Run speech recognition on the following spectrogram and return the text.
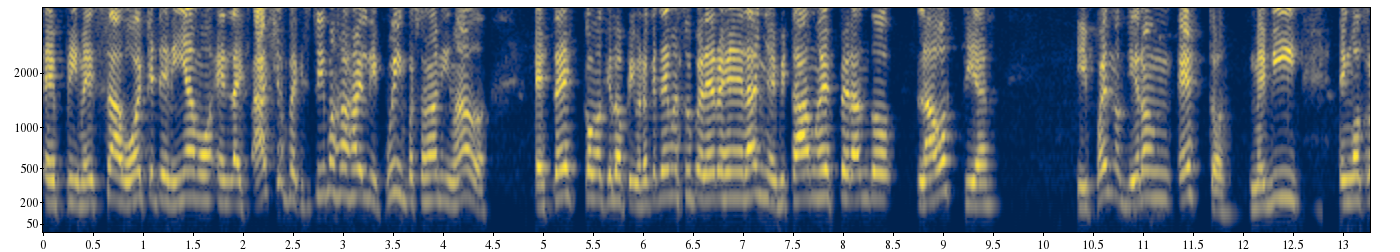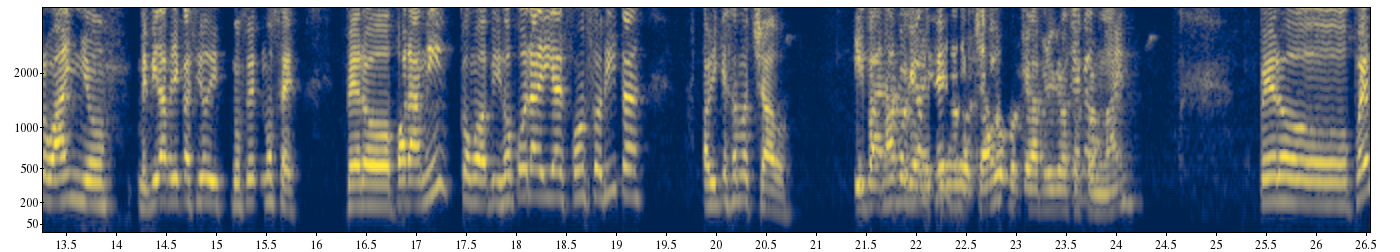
el primer sabor que teníamos en live action, porque si tuvimos a Harley Quinn, pues son animados. Este es como que lo primero que tenemos superhéroes en el año y estábamos esperando la hostia y pues nos dieron esto. Me vi en otro año, me vi la película ha sido, no sé, no sé. Pero para mí, como dijo por ahí Alfonso ahorita, a mí que son los chavos. Y, para nada, porque no hicieron los chavos, porque la película se fue online. Pero, pues,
